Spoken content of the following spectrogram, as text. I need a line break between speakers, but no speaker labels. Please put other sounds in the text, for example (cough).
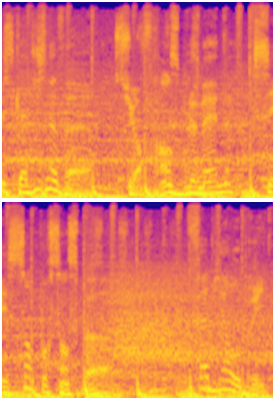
Jusqu'à 19h, sur France Bleu Maine, c'est 100% sport. Fabien Aubric.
